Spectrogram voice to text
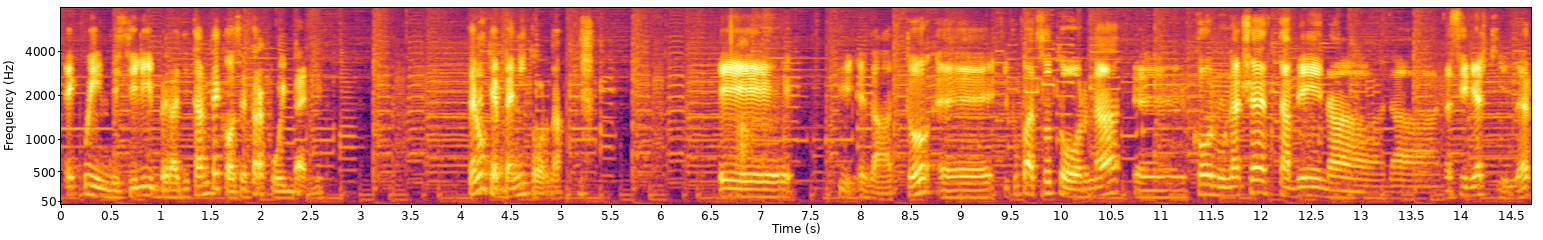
e quindi si libera di tante cose tra cui Benny se non che Benny torna. e sì, esatto, eh, il pupazzo torna eh, con una certa vena da, da, serial killer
